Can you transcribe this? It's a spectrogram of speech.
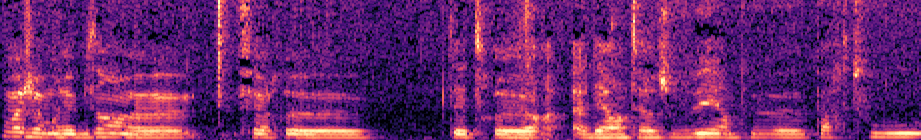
Moi, j'aimerais bien euh, faire euh, peut-être euh, aller interviewer un peu partout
